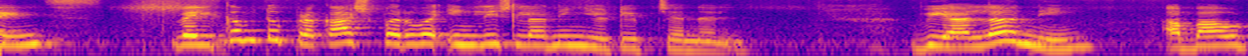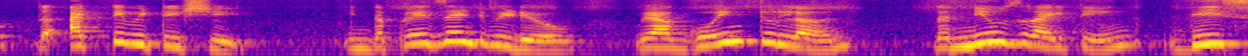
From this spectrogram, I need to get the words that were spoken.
फ्रेंड्स welcome to Prakash Parv English learning YouTube channel we are learning about the activity sheet in the present video we are going to learn the news writing this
